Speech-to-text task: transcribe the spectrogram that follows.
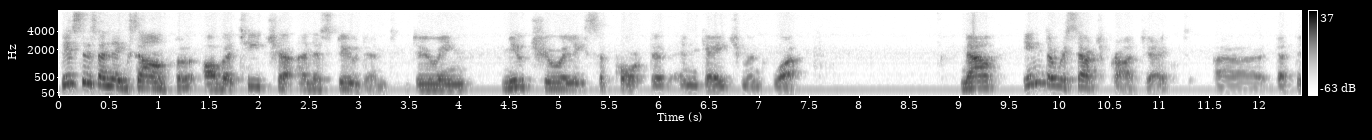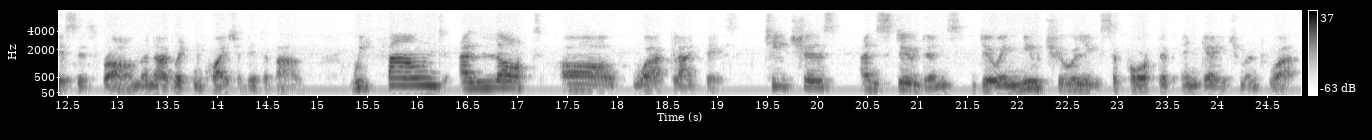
This is an example of a teacher and a student doing mutually supportive engagement work. Now, in the research project uh, that this is from, and I've written quite a bit about, we found a lot of work like this. Teachers and students doing mutually supportive engagement work.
